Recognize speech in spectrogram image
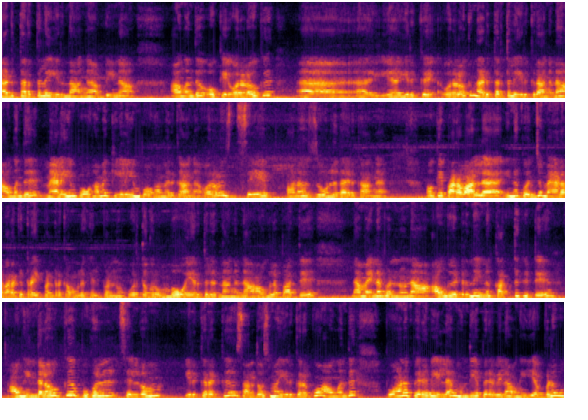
நடுத்தரத்தில் இருந்தாங்க அப்படின்னா அவங்க வந்து ஓகே ஓரளவுக்கு இருக்கு. ஓரளவுக்கு நடுத்தரத்தில் இருக்கிறாங்கன்னா அவங்க வந்து மேலேயும் போகாமல் கீழேயும் போகாமல் இருக்காங்க. ஓரளவு சேஃபான ஜோனில் தான் இருக்காங்க. ஓகே பரவாயில்ல. இன்னும் கொஞ்சம் மேலே வரக்கு ட்ரை பண்ணுறக்கு அவங்களுக்கு ஹெல்ப் பண்ணணும் ஒருத்தவங்க ரொம்ப உயரத்தில் இருந்தாங்கன்னா அவங்கள பார்த்து நம்ம என்ன பண்ணணும்னா அவங்ககிட்ட இருந்து இன்னும் கற்றுக்கிட்டு அவங்க இந்த அளவுக்கு புகழ் செல்வம் இருக்கிறக்கு சந்தோஷமாக இருக்கிறக்கும் அவங்க வந்து போன பிறவியில் முந்தைய பிறவியில் அவங்க எவ்வளவு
